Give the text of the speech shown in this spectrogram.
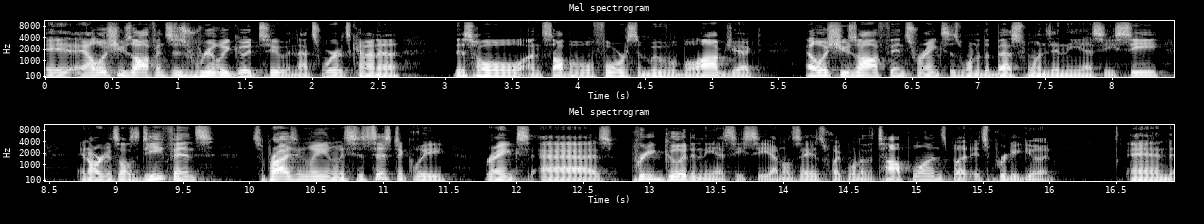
LSU's offense is really good too, and that's where it's kind of this whole unstoppable force and movable object. LSU's offense ranks as one of the best ones in the SEC, and Arkansas's defense, surprisingly and statistically, ranks as pretty good in the SEC. I don't say it's like one of the top ones, but it's pretty good. And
